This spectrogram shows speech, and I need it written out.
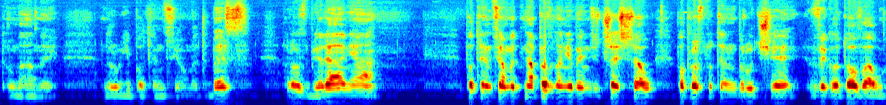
Tu mamy drugi potencjometr bez rozbierania. Potencjometr na pewno nie będzie trzeszczał, po prostu ten brud się wygotował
